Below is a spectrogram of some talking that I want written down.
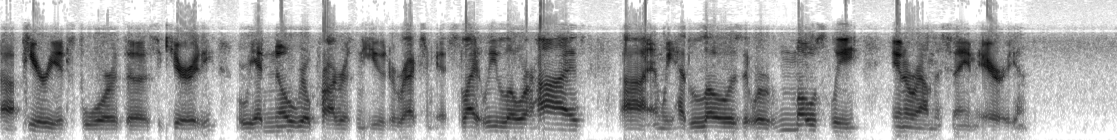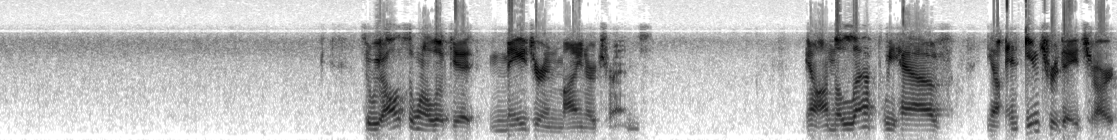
uh, period for the security where we had no real progress in either direction. We had slightly lower highs, uh, and we had lows that were mostly in around the same area. So we also want to look at major and minor trends. Now on the left we have you know, an intraday chart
